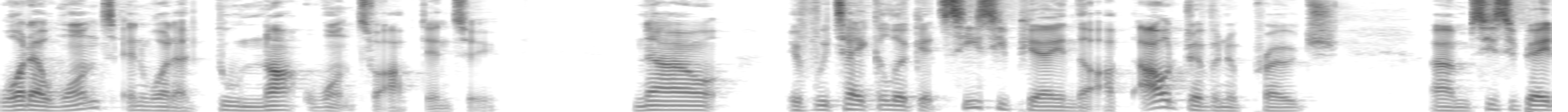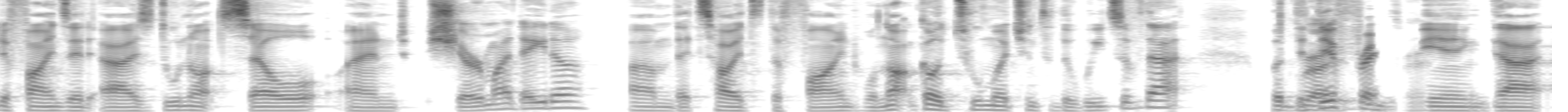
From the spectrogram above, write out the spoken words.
what I want and what I do not want to opt into. Now, if we take a look at CCPA and the opt out driven approach, um, CCPA defines it as do not sell and share my data. Um, that's how it's defined. We'll not go too much into the weeds of that. But the Right, difference right. being that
